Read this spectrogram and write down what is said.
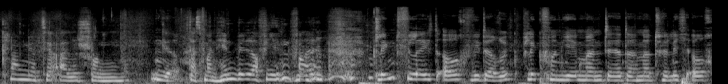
klang jetzt ja alles schon, ja. dass man hin will auf jeden Fall. Klingt vielleicht auch wie der Rückblick von jemand, der dann natürlich auch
